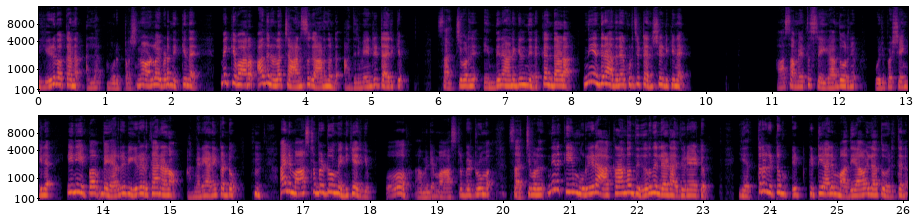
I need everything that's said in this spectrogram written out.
വീട് വെക്കാനാ? അല്ല മുറിപ്രശ്നമാണല്ലോ ഇവിടെ നിൽക്കുന്നേ മിക്കവാറും അതിനുള്ള ചാൻസ് കാണുന്നുണ്ട്. അതിനു വേണ്ടിയിട്ടായിരിക്കും. സച്ചി പറഞ്ഞു എന്തിനാണെങ്കിലും നിനക്ക് എന്താടാ നീ എന്തിനാ അതിനെക്കുറിച്ച് ടെൻഷൻ അടിക്കണേ ആ സമയത്ത് ശ്രീകാന്ത് പറഞ്ഞു ഒരു ഇനി ഇനിയിപ്പം വേറൊരു വീട് എടുക്കാനാണോ അങ്ങനെയാണെങ്കിൽ കണ്ടു അതിന്റെ മാസ്റ്റർ ബെഡ്റൂം എനിക്കായിരിക്കും. ഓ അവന്റെ മാസ്റ്റർ ബെഡ്റൂം. സച്ച് പറഞ്ഞു നിനക്ക് ഈ മുറിയുടെ ആക്രാന്തം തീർന്നില്ലേടാ ഇതുവരെയായിട്ടും. എത്ര കിട്ടും കിട്ടിയാലും മതിയാവില്ലാത്ത ഒരുത്തന്.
